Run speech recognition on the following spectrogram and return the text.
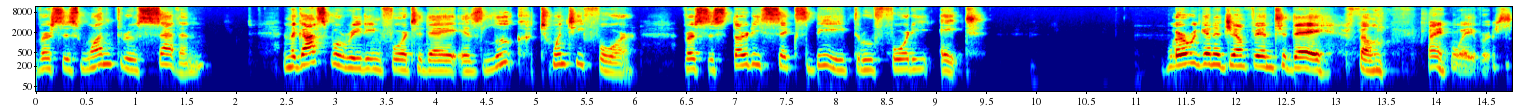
verses 1 through 7. And the gospel reading for today is Luke 24, verses 36b through 48. Where are we going to jump in today, fellow brain wavers?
